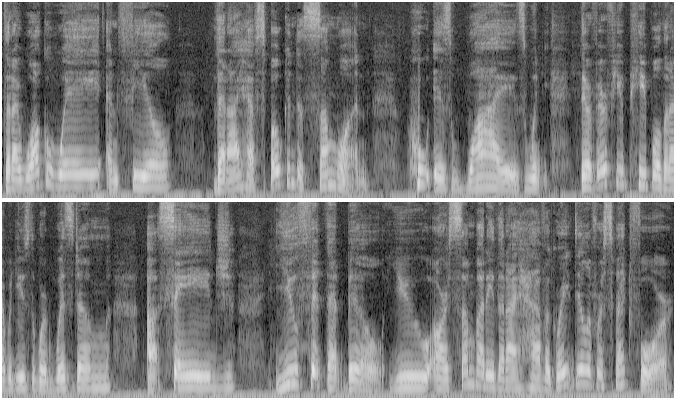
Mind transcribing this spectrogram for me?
that I walk away and feel that I have spoken to someone who is wise. When there are very few people that I would use the word wisdom, uh, sage. You fit that bill. You are somebody that I have a great deal of respect for,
